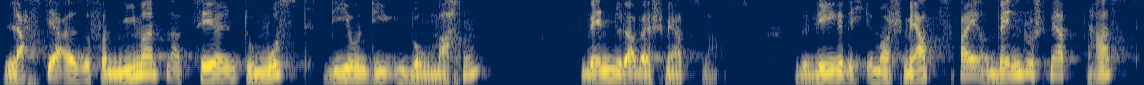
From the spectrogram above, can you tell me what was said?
Lass dir also von niemandem erzählen, du musst die und die Übung machen, wenn du dabei Schmerzen hast. Bewege dich immer schmerzfrei und wenn du Schmerzen hast,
